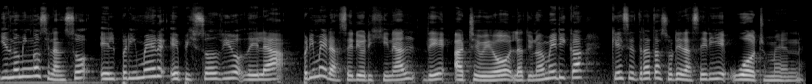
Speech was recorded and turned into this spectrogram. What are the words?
Y el domingo se lanzó el primer episodio de la primera serie original de HBO Latinoamérica, que se trata sobre la serie Watchmen.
